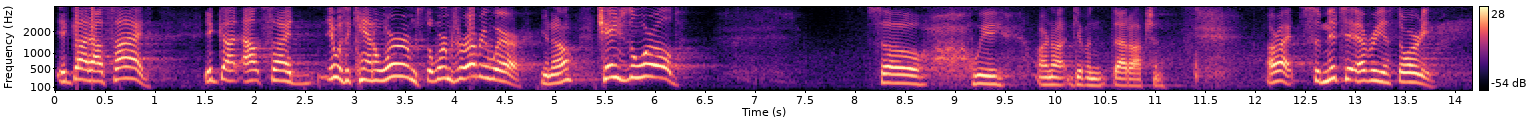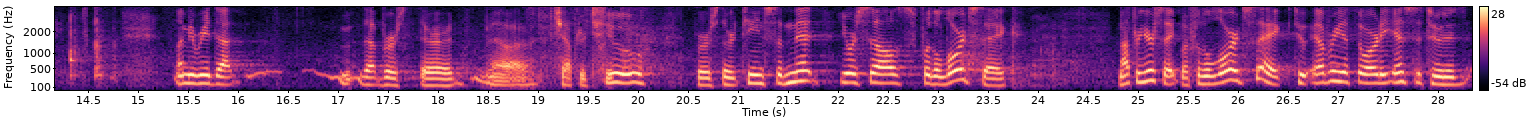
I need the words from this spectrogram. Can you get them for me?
It got outside. It got outside. It was a can of worms. The worms were everywhere, you know. Changed the world. So we are not given that option. All right, submit to every authority. Let me read that that verse there, uh, chapter 2, verse 13. Submit yourselves for the Lord's sake, not for your sake, but for the Lord's sake, to every authority instituted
